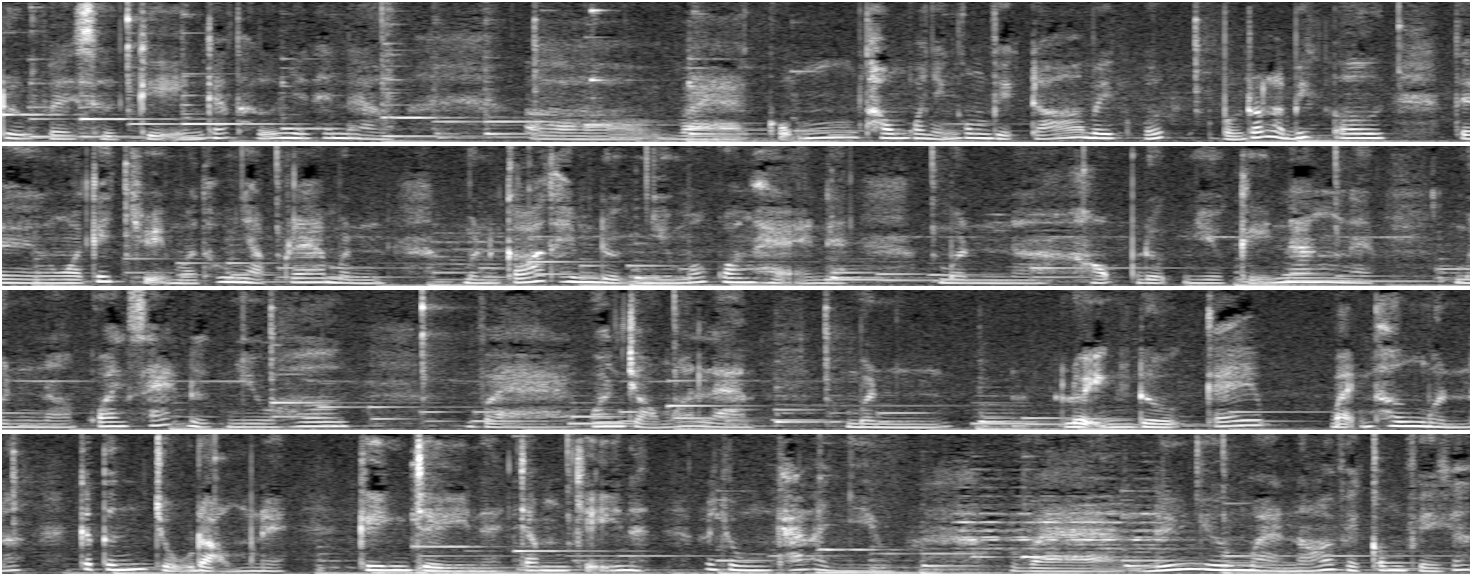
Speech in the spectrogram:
được về sự kiện các thứ như thế nào uh, và cũng thông qua những công việc đó mi vẫn, vẫn rất là biết ơn. Thì ngoài cái chuyện mà thu nhập ra mình mình có thêm được nhiều mối quan hệ nè mình à, học được nhiều kỹ năng nè mình à, quan sát được nhiều hơn. Và quan trọng là mình luyện được cái bản thân mình á cái tính chủ động nè kiên trì nè chăm chỉ nè nói chung khá là nhiều. Và nếu như mà nói về công việc á,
